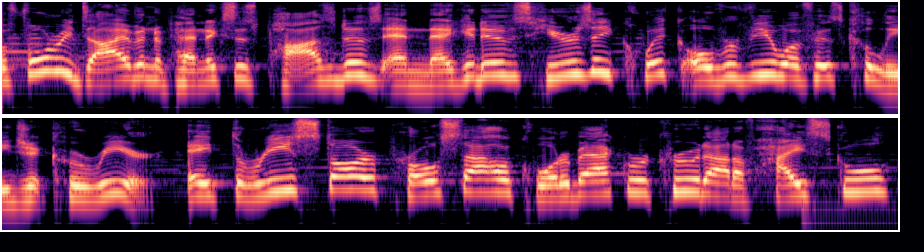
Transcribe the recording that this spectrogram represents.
Before we dive into Penix's positives and negatives, here's a quick overview of his collegiate career. A three-star pro-style quarterback recruit out of high school,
